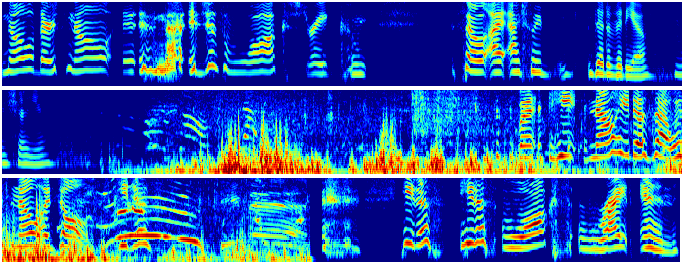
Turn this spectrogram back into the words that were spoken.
no, there's no. It's not. It just walk straight. So I actually did a video. Let me show you. But he now he does that with no adult. He just he just he just walks right in.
